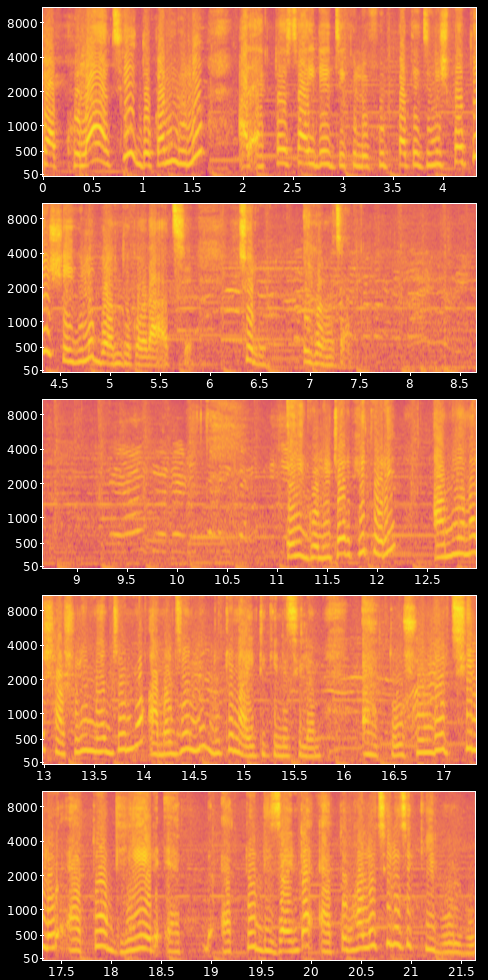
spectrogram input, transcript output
সব খোলা আছে দোকানগুলো, আর একটা সাইডে যেগুলো ফুটপাতের জিনিসপত্র, সেগুলো বন্ধ করা আছে। চলুন, এগোনো যাক। এই গলিটার ভেতরে আমি আমার শাশুড়ি মার জন্য, আমার জন্য দুটো নাইটি কিনেছিলাম। এত সুন্দর ছিল, এত ঘের এত- ডিজাইনটা, এত ভালো ছিল যে কি বলব।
